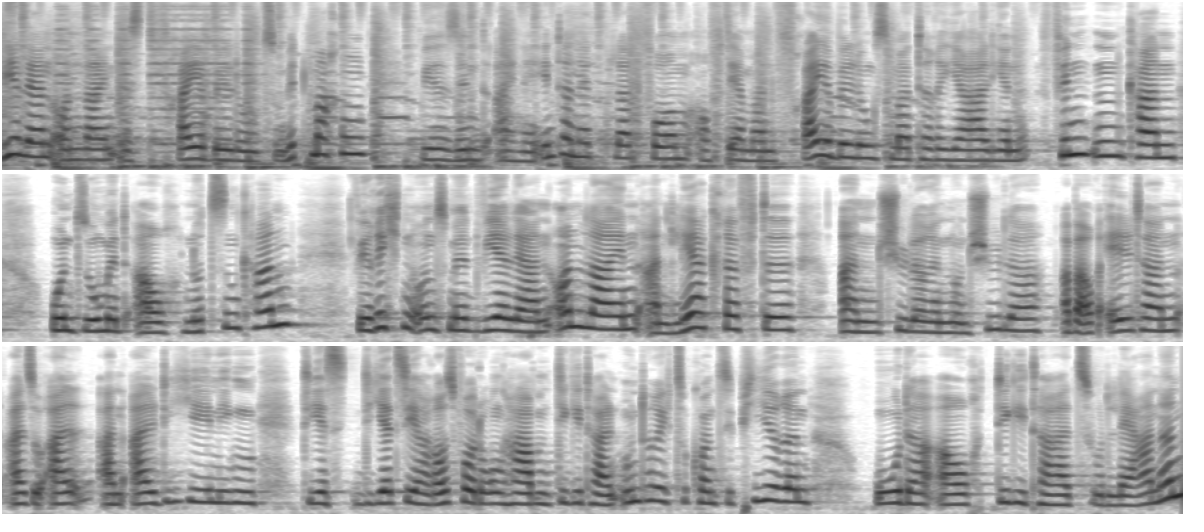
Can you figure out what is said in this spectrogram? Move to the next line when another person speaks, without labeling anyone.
Wir lernen online ist freie Bildung zum Mitmachen. Wir sind eine Internetplattform, auf der man freie Bildungsmaterialien finden kann und somit auch nutzen kann. Wir richten uns mit Wir lernen online an Lehrkräfte, an Schülerinnen und Schüler, aber auch Eltern, also all, an all diejenigen, die, es, die jetzt die Herausforderung haben, digitalen Unterricht zu konzipieren oder auch digital zu lernen.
